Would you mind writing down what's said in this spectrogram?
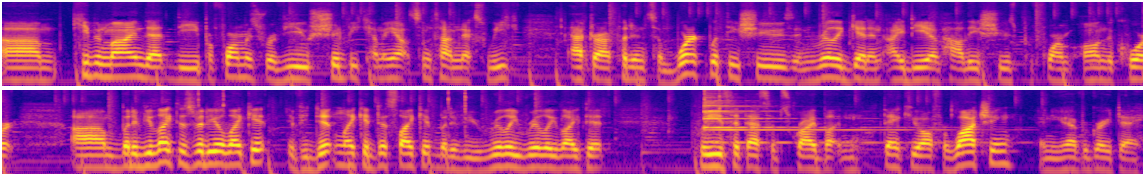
Um, keep in mind that the performance review should be coming out sometime next week after I put in some work with these shoes and really get an idea of how these shoes perform on the court. Um, but if you liked this video, like it. If you didn't like it, dislike it. But if you really, really liked it, please hit that subscribe button. Thank you all for watching and you have a great day.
